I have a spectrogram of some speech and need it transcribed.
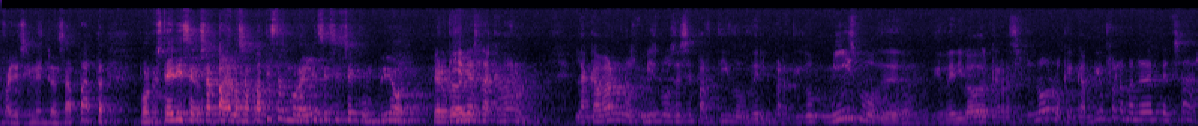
fallecimiento de Zapata. Porque usted dice, o sea, para los zapatistas morelenses sí se cumplió. Pero ¿quiénes la acabaron? La acabaron los mismos de ese partido, del partido mismo derivado del carracismo. No, lo que cambió fue la manera de pensar.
